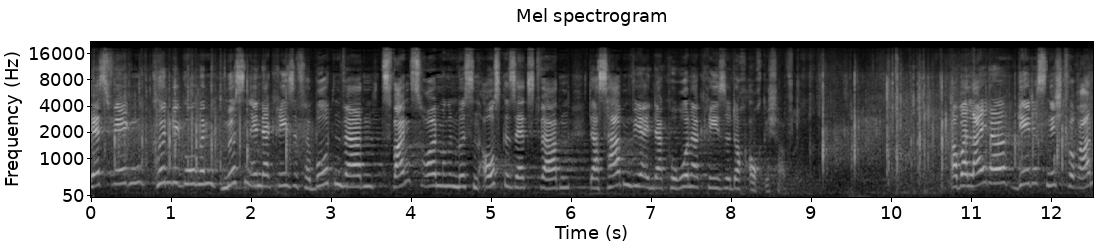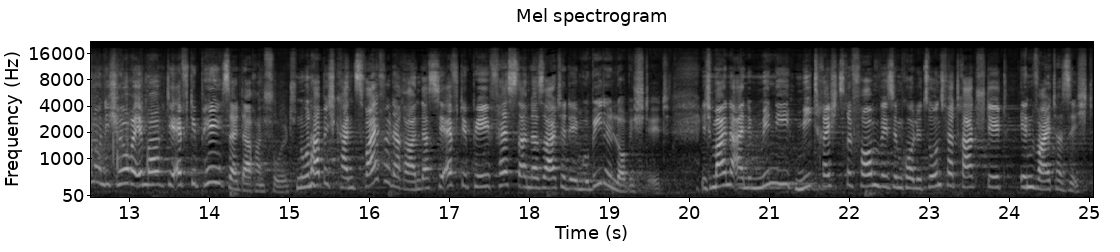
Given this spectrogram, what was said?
Deswegen Kündigungen müssen in der Krise verboten werden, Zwangsräumungen müssen ausgesetzt werden. Das haben wir in der Corona-Krise doch auch geschafft. Aber leider geht es nicht voran, und ich höre immer, die FDP sei daran schuld. Nun habe ich keinen Zweifel daran, dass die FDP fest an der Seite der Immobilienlobby steht. Ich meine eine Mini-Mietrechtsreform, wie sie im Koalitionsvertrag steht, in weiter Sicht.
